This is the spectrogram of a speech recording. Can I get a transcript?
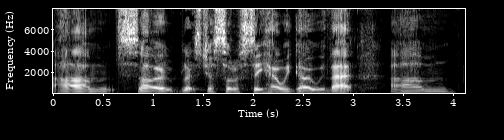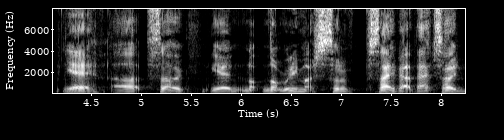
Um, so let's just sort of see how we go with that. Um, yeah, uh, so yeah, not not really much to sort of say about that. So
